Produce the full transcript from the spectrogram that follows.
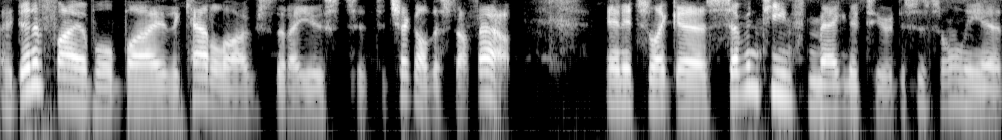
identifiable by the catalogs that I use to, to check all this stuff out and it's like a 17th magnitude. This is only a,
